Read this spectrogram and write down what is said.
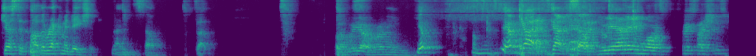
just another recommendation. So, so, Well, we are running. yep, yep, got it, got it. So, Do we have any more quick questions?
